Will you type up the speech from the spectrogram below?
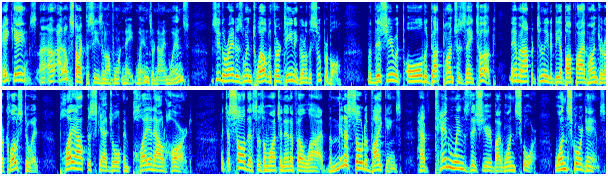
Eight games. I, I don't start the season off wanting eight wins or nine wins. We'll see the Raiders win 12 or 13 and go to the Super Bowl. But this year, with all the gut punches they took, they have an opportunity to be above 500 or close to it, play out the schedule, and play it out hard. I just saw this as I'm watching NFL Live. The Minnesota Vikings have 10 wins this year by one score, one score games.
